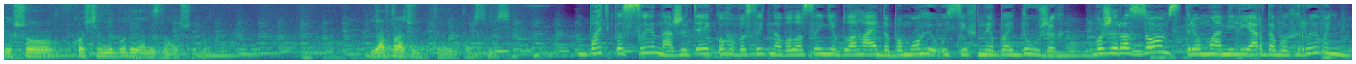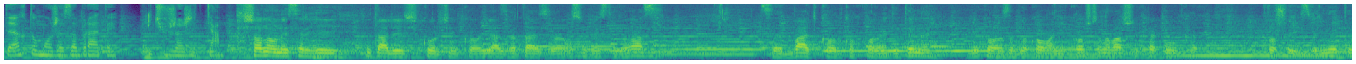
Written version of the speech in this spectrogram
Якщо коштів не буде, я не знаю, що буде. Я втрачу дитину просто і все. Батько сина, життя якого висить на волосині, благає допомоги усіх небайдужих, бо ж разом з трьома мільярдами гривень дехто може забрати і чуже життя. Шановний Сергій Віталійович Курченко, я звертаюся особисто до вас. Це батько онкохворої дитини, в якого заблоковані кошти на ваших рахунках. Прошу їх звільнити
